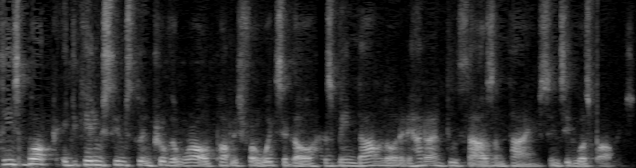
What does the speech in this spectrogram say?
this book, Educating Students to Improve the World, published four weeks ago, has been downloaded 102,000 times since it was published.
